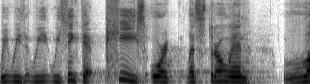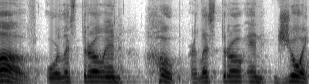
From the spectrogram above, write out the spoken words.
We, we, we, we think that peace, or let's throw in love, or let's throw in hope, or let's throw in joy.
